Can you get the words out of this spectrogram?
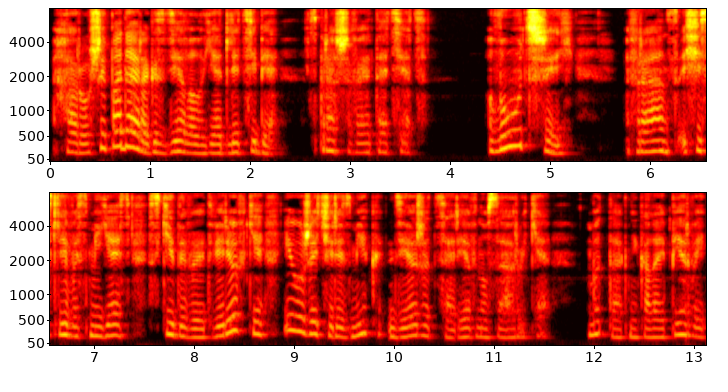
«Хороший подарок сделал я для тебя», – спрашивает отец. «Лучший!» Франц, счастливо смеясь, скидывает веревки и уже через миг держит царевну за руки. Вот так Николай I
